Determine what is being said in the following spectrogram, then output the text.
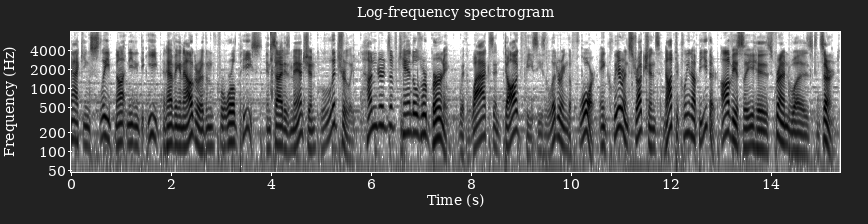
hacking sleep, not needing to eat, and having an algorithm for world peace. Inside his mansion, literally, hundreds of candles were burning, with wax and dog feces littering the floor, and clear instructions not to clean up either. Obviously, his friend was concerned.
